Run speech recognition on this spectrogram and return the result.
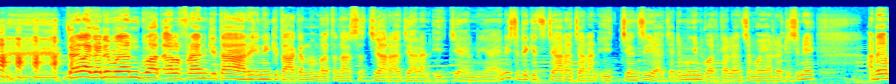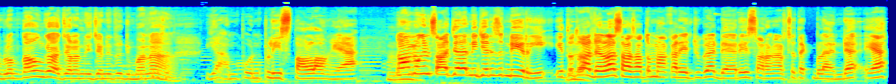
Janganlah jadi bukan buat Elfriend kita hari ini kita akan membahas tentang sejarah Jalan Ijen ya. Ini sedikit sejarah Jalan Ijen sih ya. Jadi mungkin buat kalian semua yang ada di sini ada yang belum tahu nggak Jalan Ijen itu di mana? ya ampun, please tolong ya. Ngomongin soal Jalan Ijen sendiri, itu tuh adalah salah satu makarya juga dari seorang arsitek Belanda ya.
